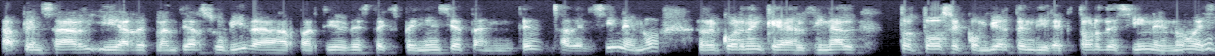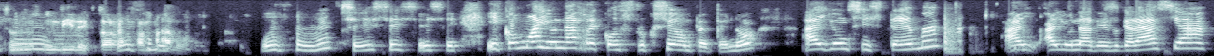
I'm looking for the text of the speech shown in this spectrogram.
a pensar y a replantear su vida a partir de esta experiencia tan intensa del cine, ¿no? Recuerden que al final Totó se convierte en director de cine, ¿no? Es un, director afamado. Sí, sí, sí, sí. Y cómo hay una reconstrucción, Pepe, ¿no? Hay un sistema, hay, hay una desgracia,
